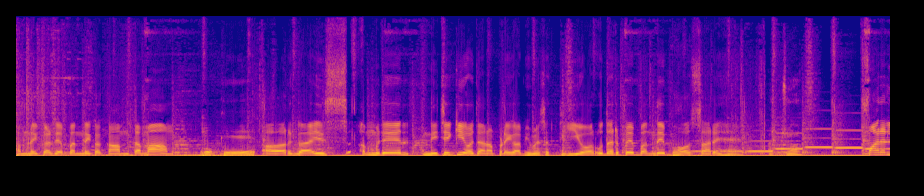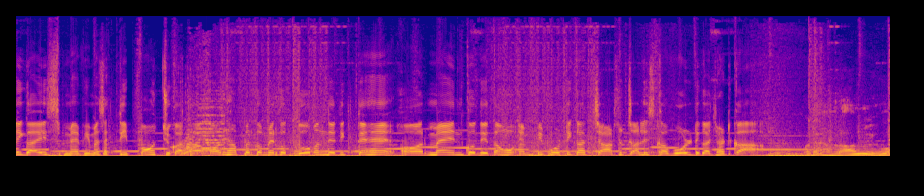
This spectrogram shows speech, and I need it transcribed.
हमने कर दिया बंदे का काम तमाम। ओके। और गाइस अब मुझे नीचे की ओर जाना पड़ेगा भीमा शक्ति की ओर। उधर पे बंदे बहुत सारे हैं। अच्छा। फाइनली गाइस मैं भीमा शक्ति पहुँच चुका था और यहाँ पर तो मेरे को दो बंदे दिखते हैं और मैं इनको देता हूँ एम पी का 440 का वोल्ट का झटका। हो।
